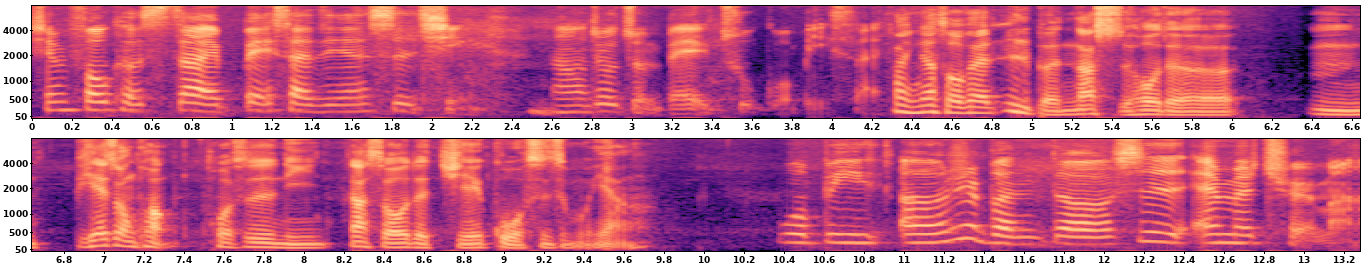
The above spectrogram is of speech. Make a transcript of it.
先 focus 在备赛这件事情，然后就准备出国比赛。那你那时候在日本那时候的嗯比赛状况，或是你那时候的结果是怎么样？我比呃日本的是 amateur 嘛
